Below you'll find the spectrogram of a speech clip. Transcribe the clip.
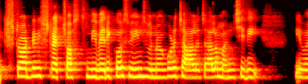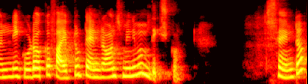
ఎక్స్ట్రాడినరీ స్ట్రెచ్ వస్తుంది. వెరికోస్ వీన్స్ ఉన్నా కూడా చాలా చాలా మంచిది. ఇవన్నీ కూడా ఒక five to ten rounds minimum తీసుకోండి సెంటర్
